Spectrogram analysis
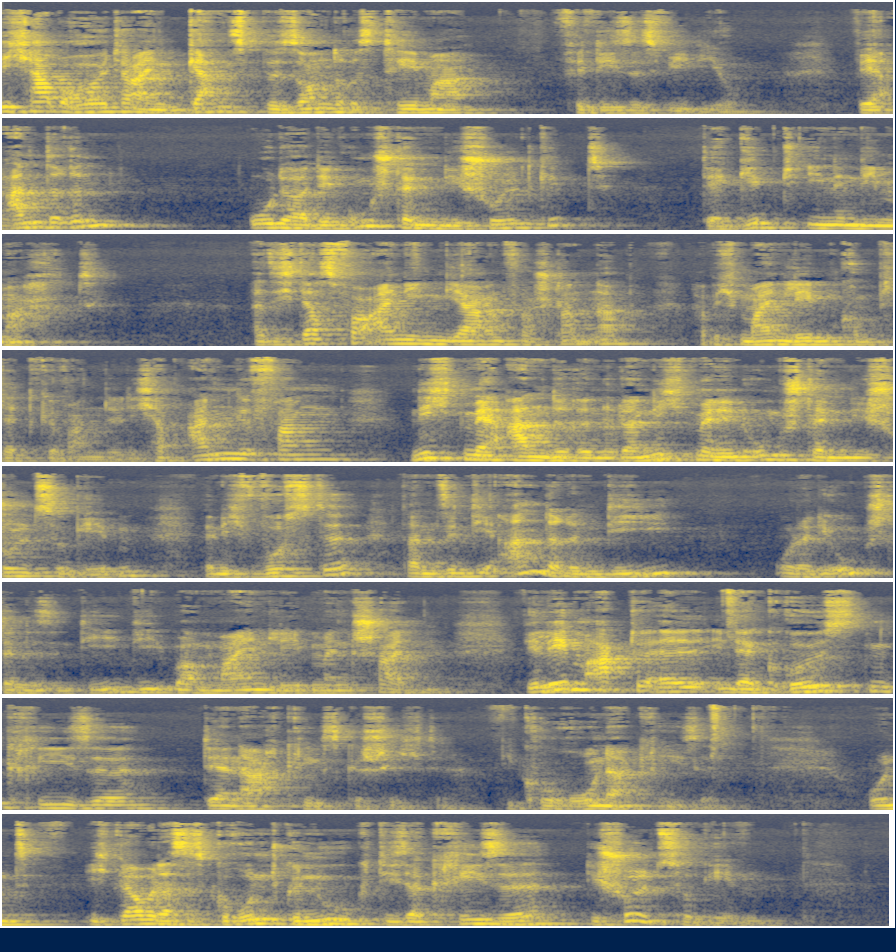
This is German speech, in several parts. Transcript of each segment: Ich habe heute ein ganz besonderes Thema für dieses Video. Wer anderen oder den Umständen die Schuld gibt, der gibt ihnen die Macht. Als ich das vor einigen Jahren verstanden habe, habe ich mein Leben komplett gewandelt. Ich habe angefangen, nicht mehr anderen oder nicht mehr den Umständen die Schuld zu geben, denn ich wusste, dann sind die anderen die oder die Umstände sind die, die über mein Leben entscheiden. Wir leben aktuell in der größten Krise der Nachkriegsgeschichte die Corona-Krise. Und ich glaube, das ist Grund genug, dieser Krise die Schuld zu geben.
